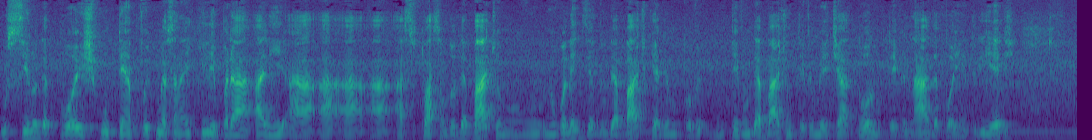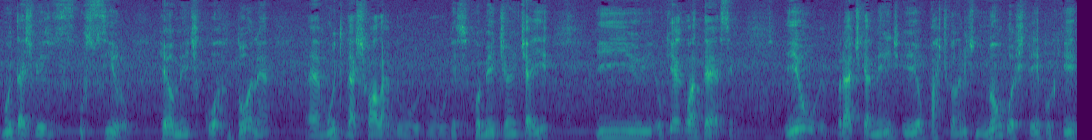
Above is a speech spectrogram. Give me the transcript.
o Ciro depois, com o tempo, foi começando a equilibrar ali a, a, a, a situação do debate. Eu não, não, vou nem dizer do debate, porque ali não teve, não teve um debate, não teve um mediador, não teve nada, foi entre eles. Muitas vezes o Ciro realmente cortou, né? é, muito das falas do, do, desse comediante aí. E o que acontece? Eu praticamente, eu particularmente não gostei porque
